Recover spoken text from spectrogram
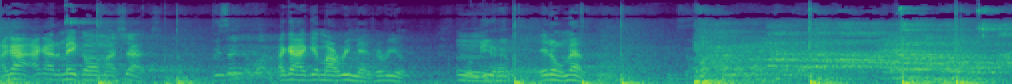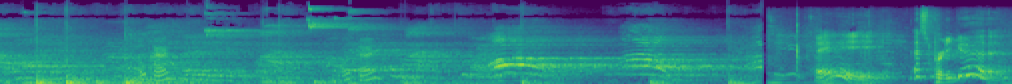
I got I gotta make all my shots. What you say? I gotta get my rematch. Hurry up. With me mm. or him? It don't matter. Okay. Okay. Hey, that's pretty good.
